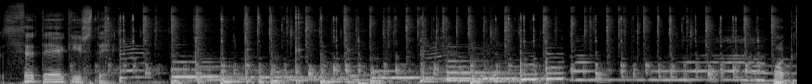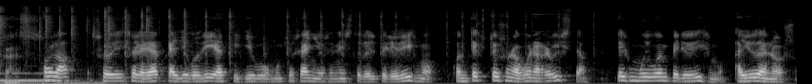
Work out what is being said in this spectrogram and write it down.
CTXT. Podcast. Hola, soy Soledad Gallego Díaz y llevo muchos años en esto del periodismo. Contexto es una buena revista, es muy buen periodismo. Ayúdanos,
